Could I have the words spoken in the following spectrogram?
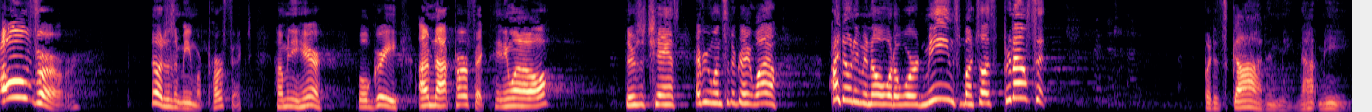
over. No, it doesn't mean we're perfect. How many here will agree I'm not perfect? Anyone at all? There's a chance every once in a great while, I don't even know what a word means, much less pronounce it. But it's God in me, not me.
